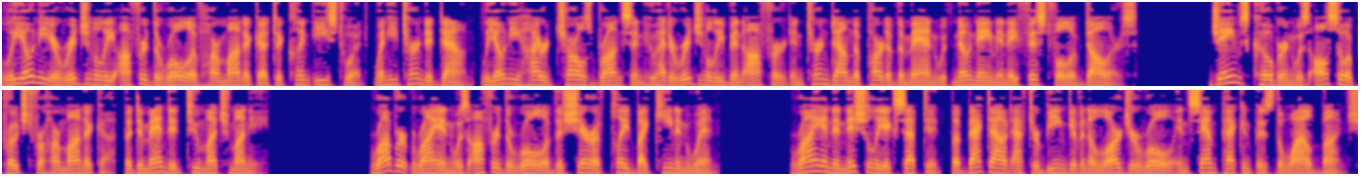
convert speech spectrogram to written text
Leone originally offered the role of harmonica to Clint Eastwood. When he turned it down, Leone hired Charles Bronson, who had originally been offered and turned down the part of the man with no name in A Fistful of Dollars. James Coburn was also approached for harmonica, but demanded too much money. Robert Ryan was offered the role of the sheriff played by Keenan Wynn. Ryan initially accepted, but backed out after being given a larger role in Sam Peckinpah's The Wild Bunch.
